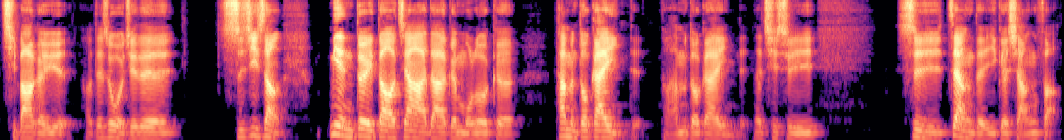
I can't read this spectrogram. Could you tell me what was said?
七八个月。好，但是我觉得实际上面对到加拿大跟摩洛哥，他们都该赢的啊，他们都该赢的。那其实是这样的一个想法。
